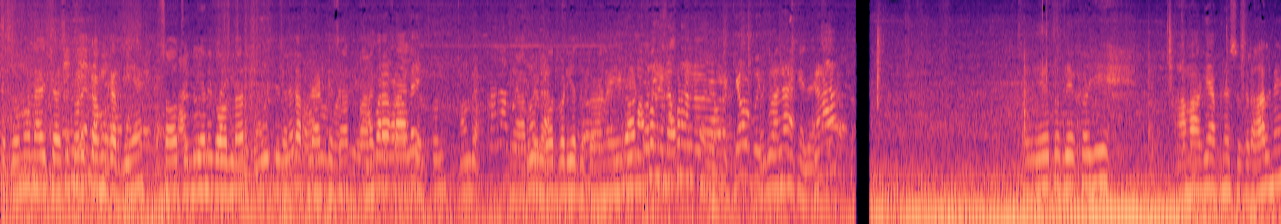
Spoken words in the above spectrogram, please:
तो दोनों ने आज पैसे थोड़े कम कर दिए हैं। South Indian corner Janata flat के साथ। यहाँ पे बहुत बढ़िया दुकान है। ये तो ये तो देखो जी हम आ गए अपने ससुराल में।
